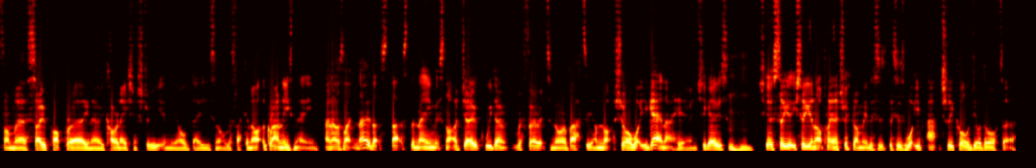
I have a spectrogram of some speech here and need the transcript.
from a soap opera, you know, Coronation Street in the old days and all this, like a, a granny's name. And I was like, no, that's that's the name. It's not a joke. We don't refer it to Nora Batty. I'm not sure what you're getting at here. And she goes, mm-hmm. she goes, so you so you're not playing a trick on me. This is this is what you've actually called your daughter.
